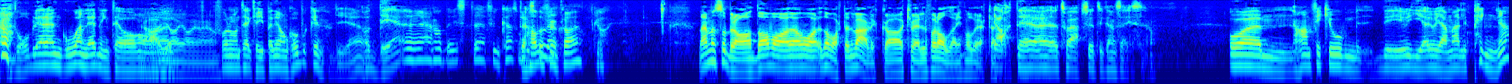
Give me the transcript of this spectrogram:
da blir det en god anledning til å Ja, ja, ja, ja, ja. få noen til å krype inn i armkroken. Yeah. Og det eh, hadde visst funka. Det hadde funka, Ja. ja. Nei, men så bra. Da, var, da, ble det en vellykka kveld for alle involverte. Ja, det tror jeg absolutt det kan sies. Og um, han fikk jo De gir jo gjerne litt penger.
